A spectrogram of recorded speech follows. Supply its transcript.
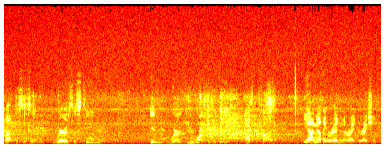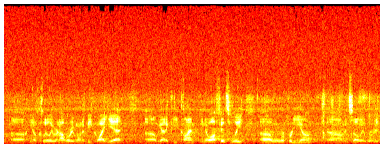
practices in, where is this team in where you want them to be after five? Yeah, I mean, I think we're heading in the right direction. Uh, you know, clearly we're not where we want to be quite yet. Uh, we got to keep climbing. You know, offensively, uh, we're, pretty young, um, and so it, it,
